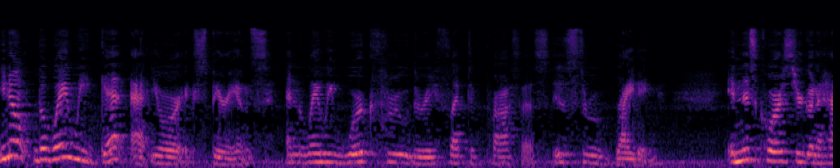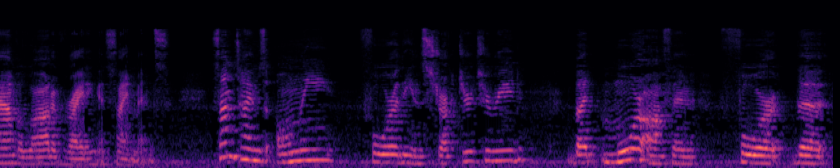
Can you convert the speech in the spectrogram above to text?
You know, the way we get at your experience and the way we work through the reflective process is through writing. In this course, you're going to have a lot of writing assignments, sometimes only for the instructor to read, but more often for the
